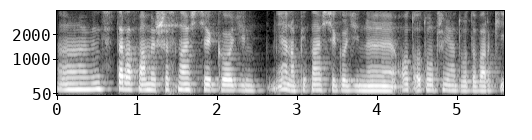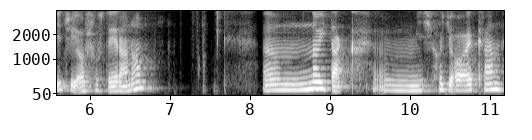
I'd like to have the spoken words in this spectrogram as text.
E, Więc teraz mamy 16 godzin, nie no, 15 godzin e, od odłączenia od ładowarki, czyli o 6 rano. No i tak, jeśli chodzi o ekran,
